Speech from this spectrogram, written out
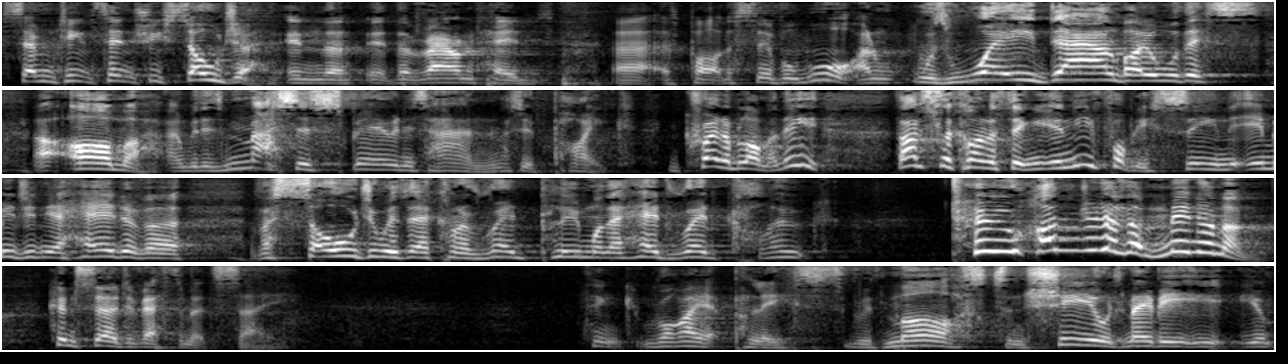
17th century soldier in the, the Roundhead uh, as part of the Civil War and was weighed down by all this armour and with his massive spear in his hand, massive pike. Incredible armour. That's the kind of thing, and you've probably seen the image in your head of a, of a soldier with their kind of red plume on their head, red cloak. 200 of them minimum, conservative estimates say. Think riot police with masks and shields. Maybe you,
